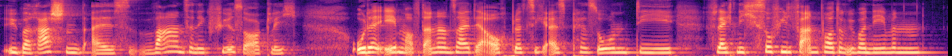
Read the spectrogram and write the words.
überraschend als wahnsinnig fürsorglich oder eben auf der anderen Seite auch plötzlich als Person, die vielleicht nicht so viel Verantwortung übernehmen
